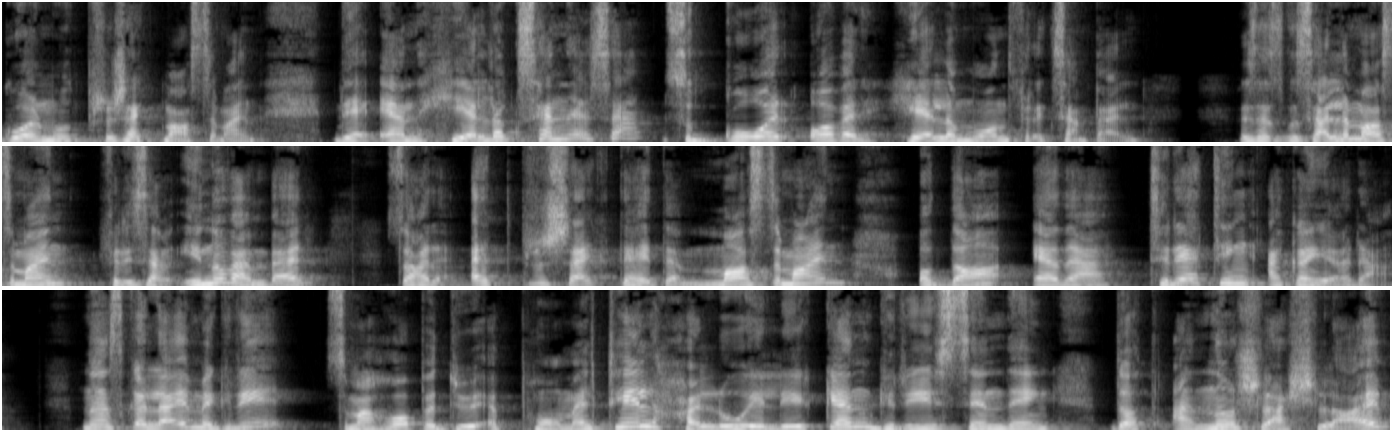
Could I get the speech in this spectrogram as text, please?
går mot Prosjekt Mastermind. Det er en heldagshendelse som går over hele måneden, f.eks. Hvis jeg skal selge Mastermind for eksempel, i november, så har jeg ett prosjekt, det heter Mastermind, og da er det tre ting jeg kan gjøre. Når jeg skal live med Gry, som jeg håper du er påmeldt til, hallo i lyken, grysynding.no slash live,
